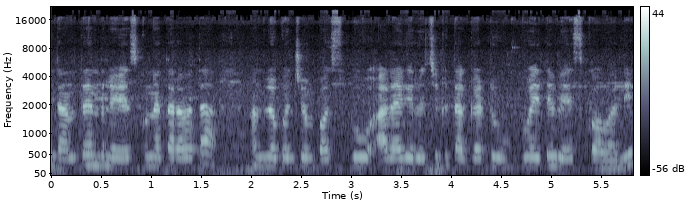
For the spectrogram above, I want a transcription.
ఇదంతా ఇందులో వేసుకున్న తర్వాత అందులో కొంచెం పసుపు అలాగే రుచికి తగ్గట్టు ఉప్పు అయితే వేసుకోవాలి.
